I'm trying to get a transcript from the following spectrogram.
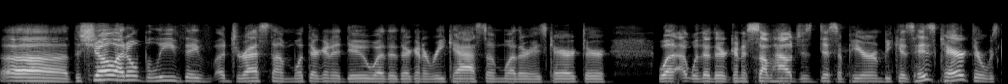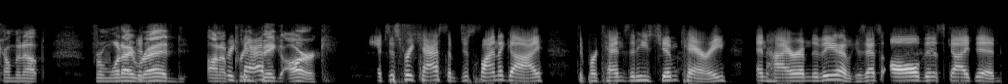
Uh, the show, I don't believe they've addressed on what they're gonna do, whether they're gonna recast him, whether his character, whether they're gonna somehow just disappear him, because his character was coming up, from what I read, on a pretty big arc. Yeah, just recast him. Just find a guy that pretends that he's Jim Carrey and hire him to be him, because that's all this guy did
